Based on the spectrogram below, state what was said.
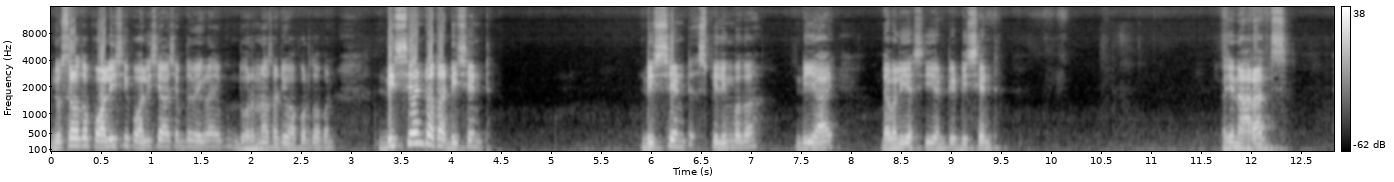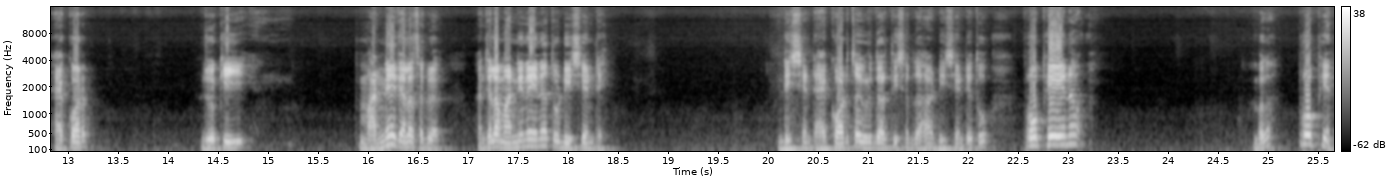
दुसरा होतो पॉलिसी पॉलिसी हा शब्द वेगळा आहे. धोरणासाठी वापरतो आपण. डिसेंट होता डिसेंट डिसेंट स्पेलिंग बघा. D I double S C N T dissent म्हणजे नाराज ॲकॉर जो की मान्य आहे त्याला सगळं. आणि त्याला मान्य नाही ना तो डिसेंट आहे. डिसेंट ॲकॉर्डचा विरुद्धार्थी शब्द हा डिसेंट येतो. प्रोफेन बघा. प्रोफेन.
